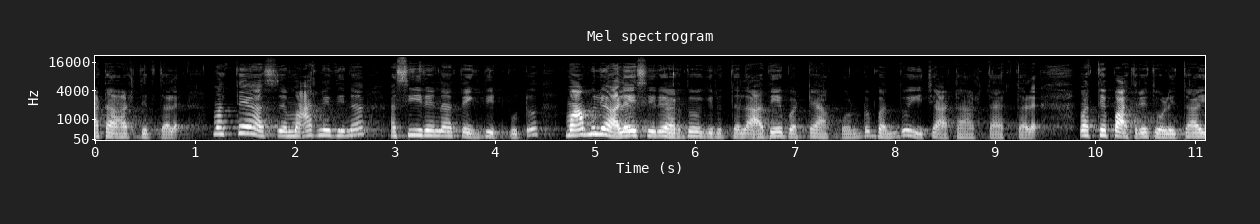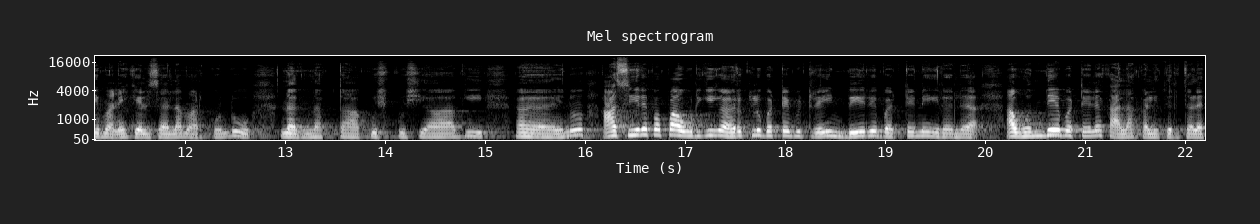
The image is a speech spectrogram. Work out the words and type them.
ಆಟ ಆಡ್ತಿರ್ತಾಳೆ. ಮತ್ತು ಆ ಮಾರನೇ ದಿನ ಆ ಸೀರೆನ ತೆಗೆದಿಟ್ಬಿಟ್ಟು ಮಾಮೂಲಿ ಹಳೆ ಸೀರೆ ಹರಿದೋಗಿರುತ್ತಲ್ಲ, ಅದೇ ಬಟ್ಟೆ ಹಾಕ್ಕೊಂಡು ಬಂದು ಈಚೆ ಆಟ ಆಡ್ತಾ ಇರ್ತಾಳೆ. ಮತ್ತು ಪಾತ್ರೆ ತೊಳಿತಾ, ಈ ಮನೆ ಕೆಲಸ ಎಲ್ಲ ಮಾಡಿಕೊಂಡು ನಗ್ ನಗ್ತಾ, ಖುಷಿ ಖುಷಿಯಾಗಿ ಏನು, ಆ ಸೀರೆ ಪಾಪ ಆ ಹುಡುಗಿಗೆ ಅರಕಲು ಬಟ್ಟೆ ಬಿಟ್ಟರೆ ಇನ್ನು ಬೇರೆ ಬಟ್ಟೆನೇ ಇರಲ್ಲ. ಆ ಒಂದೇ ಬಟ್ಟೆಯಲ್ಲೇ ಕಾಲ ಕಳೀತಿರ್ತಾಳೆ.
